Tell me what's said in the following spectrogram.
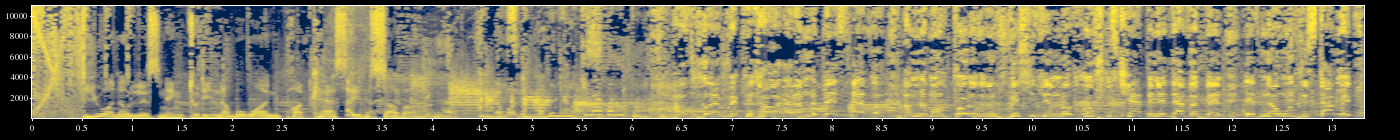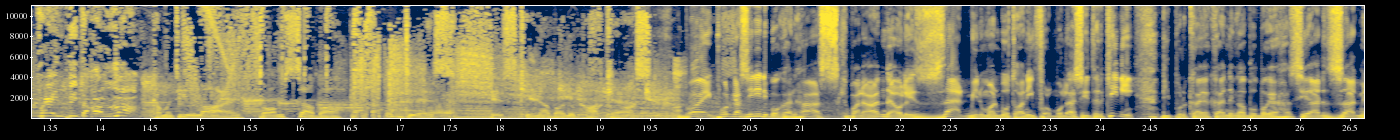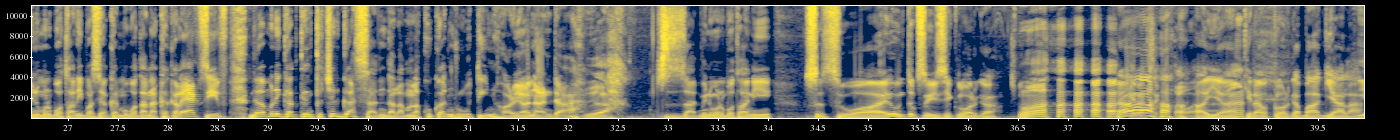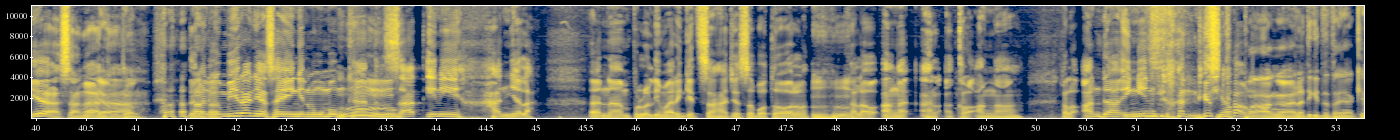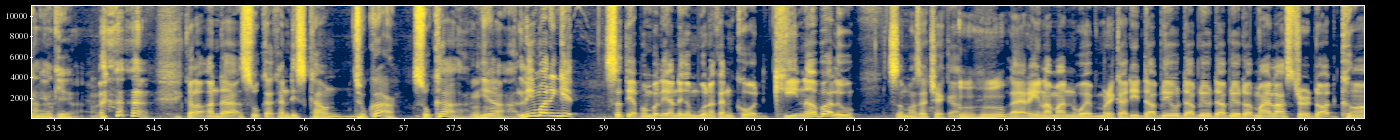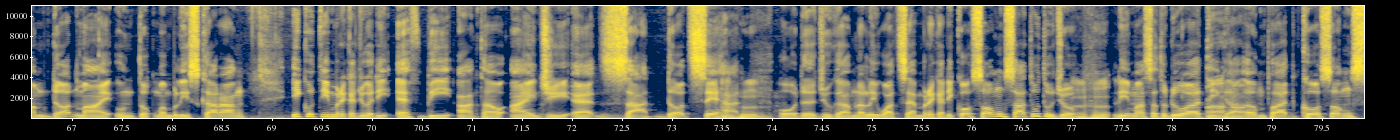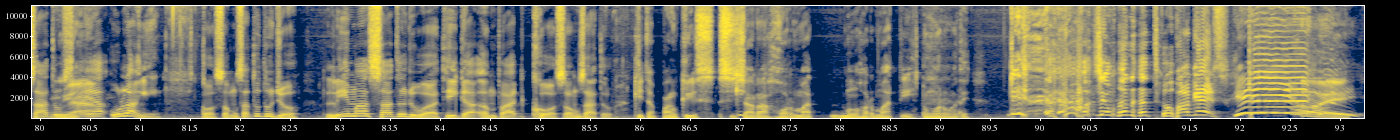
Yeah. You are now listening to the number one podcast in Sabah. Anda sedang mendengar Kinabalu Podcast. I was gonna rip his heart out. I'm the best ever. I'm the most brutal and vicious and most ruthless champion there's ever been. There's no one can stop me. Praise be to Allah. Coming to you live from Sabah. This is Kinabalu Podcast. Baik, podcast ini dibawakan khas kepada anda oleh Zat Minuman Botani Formulasi terkini Diperkayakan dengan pelbagai khasiat Zat Minuman Botani pasti akan membuat anda kekal aktif Dan meningkatkan kecergasan dalam melakukan rutin harian anda Ya. Zat Minuman Botani sesuai untuk seisi keluarga Wah, kira saya ketawa. Ah, Ya, kira keluarga bahagia lah Ya, sangat. Ya, ah. betul. Dengan gembiranya saya ingin mengumumkan Hmm. zat ini hanyalah RM65 sahaja sebotol. Mhm. Kalau anga al- kalau anga kalau anda inginkan diskaun. Siapa Anga? Nanti kita tanya Kenny, okey kalau anda sukakan diskaun, Suka? suka. Mhm. Ya, RM5 setiap pembelian dengan menggunakan kod Kinabalu semasa check out. Mhm. Layari laman web mereka di www.myluster.com.my untuk membeli sekarang. Ikuti mereka juga di FB atau IG at zat.sehat. Mhm. Order juga melalui WhatsApp mereka di 017 512 3401. Ya. Saya ulangi 017 512 3401. Kita pangkis secara hormat menghormati Menghormati. Macam mana tu? Pangkis! Yeay!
